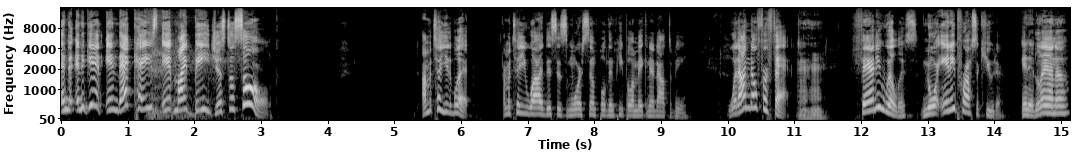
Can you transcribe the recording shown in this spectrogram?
And and again, in that case, it might be just a song. I'm gonna tell you what. I'm gonna tell you why this is more simple than people are making it out to be. What I know for fact, mm-hmm. Fani Willis, nor any prosecutor in Atlanta,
